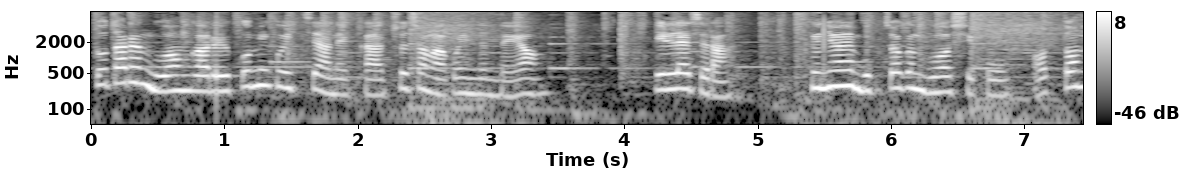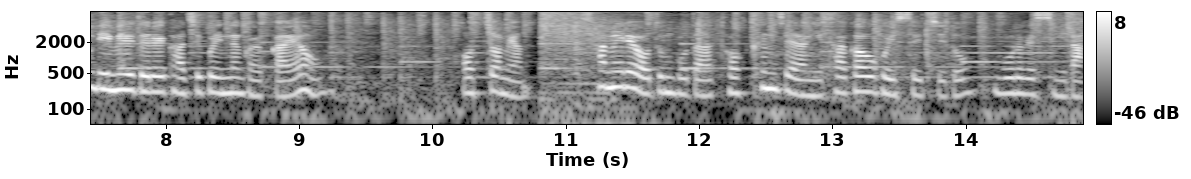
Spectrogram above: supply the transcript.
또 다른 무언가를 꾸미고 있지 않을까 추정하고 있는데요. 일레즈라, 그녀의 목적은 무엇이고 어떤 비밀들을 가지고 있는 걸까요? 어쩌면 3일의 어둠보다 더 큰 재앙이 다가오고 있을지도 모르겠습니다.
